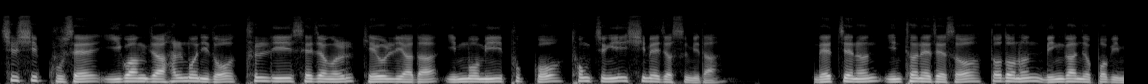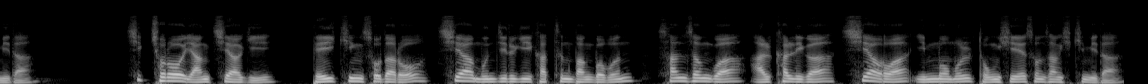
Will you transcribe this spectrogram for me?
79세 이광자 할머니도 틀니 세정을 게을리하다 잇몸이 붓고 통증이 심해졌습니다. 넷째는 인터넷에서 떠도는 민간요법입니다. 식초로 양치하기, 베이킹 소다로 치아 문지르기 같은 방법은 산성과 알칼리가 치아와 잇몸을 동시에 손상시킵니다.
